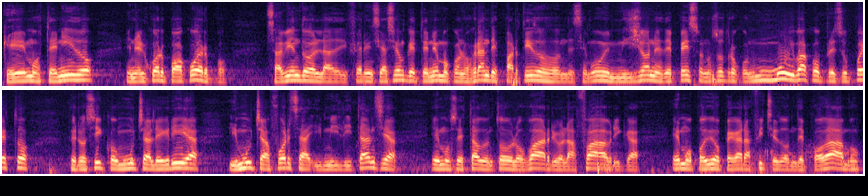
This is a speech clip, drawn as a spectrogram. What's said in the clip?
que hemos tenido en el cuerpo a cuerpo. Sabiendo la diferenciación que tenemos con los grandes partidos donde se mueven millones de pesos, nosotros con un muy bajo presupuesto, pero sí con mucha alegría y mucha fuerza y militancia, hemos estado en todos los barrios, la fábrica, hemos podido pegar afiches donde podamos.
